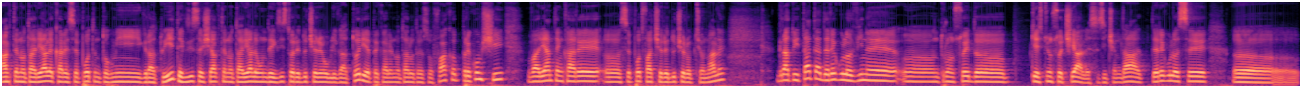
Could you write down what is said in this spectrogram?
acte notariale care se pot întocmi gratuit, există și acte notariale unde există o reducere obligatorie pe care notarul trebuie să o facă, precum și variante în care uh, se pot face reduceri opționale. Gratuitatea de regulă vine uh, într-un soi de chestiuni sociale, să zicem, da? De regulă se uh,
